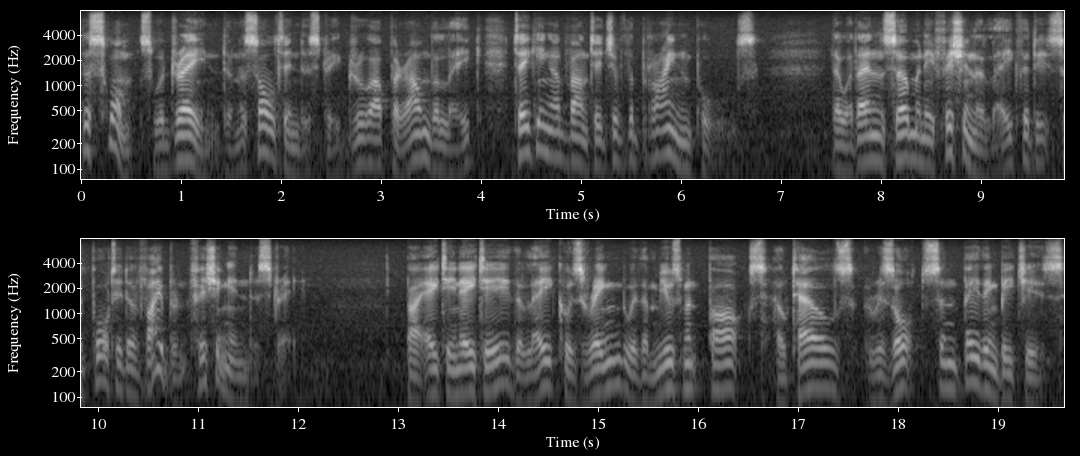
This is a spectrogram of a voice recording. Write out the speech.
The swamps were drained and a salt industry grew up around the lake, taking advantage of the brine pools. There were then so many fish in the lake that it supported a vibrant fishing industry. By 1880, the lake was ringed with amusement parks, hotels, resorts, and bathing beaches.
